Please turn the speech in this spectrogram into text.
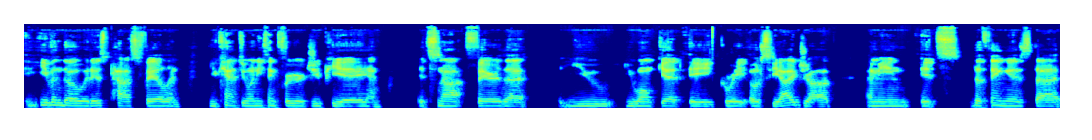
even though it is pass fail and you can't do anything for your GPA and it's not fair that you you won't get a great OCI job. I mean, it's the thing is that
